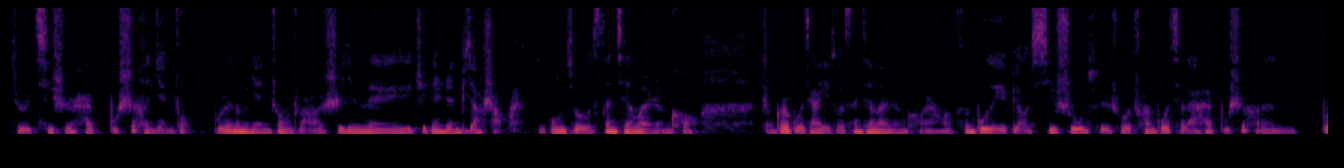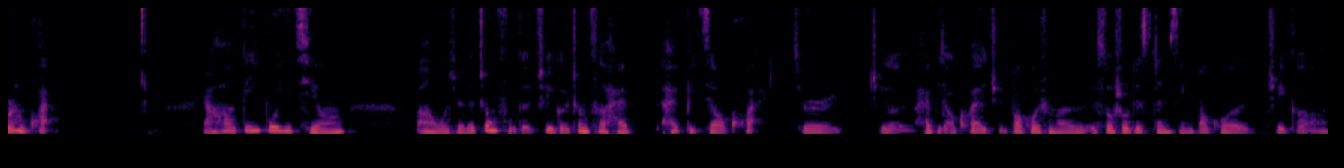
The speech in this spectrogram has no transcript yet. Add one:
就是其实还不是很严重，不是那么严重，主要是因为这边人比较少嘛，一共就三千万人口，整个国家也就三千万人口，然后分布的也比较稀疏，所以说传播起来还不是很不是很快。然后第一波疫情，啊，我觉得政府的这个政策还还比较快，就是这个还比较快，就包括什么 social distancing，包括这个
